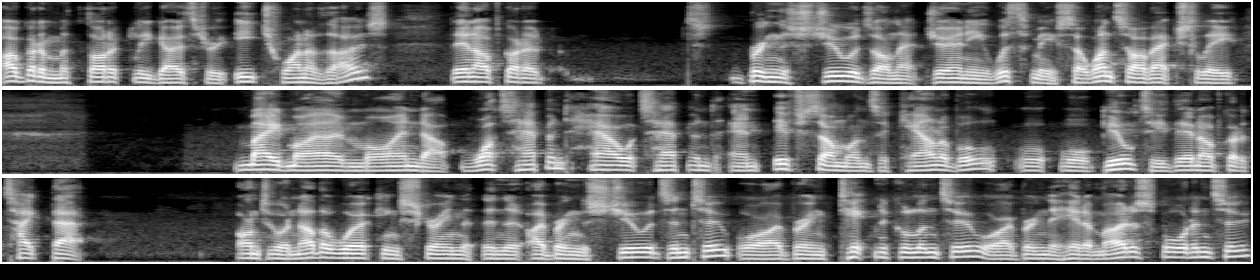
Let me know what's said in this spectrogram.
I've got to methodically go through each one of those. Then I've got to bring the stewards on that journey with me. So once I've actually made my own mind up what's happened, how it's happened, and if someone's accountable or, or guilty, then I've got to take that onto another working screen that then I bring the stewards into, or I bring technical into, or I bring the head of motorsport into.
